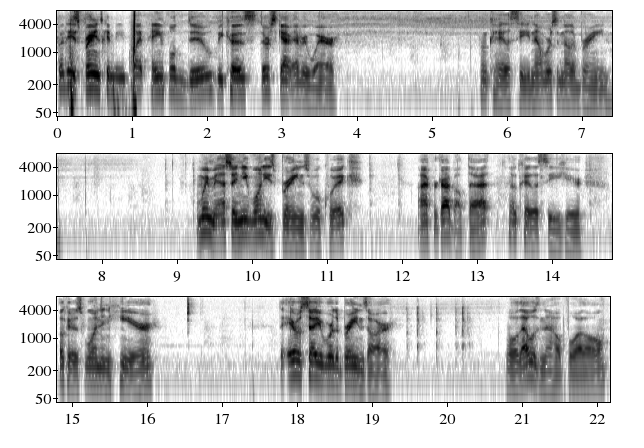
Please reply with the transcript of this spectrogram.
but these brains can be quite painful to do because they're scattered everywhere. Okay, let's see. Now, where's another brain? Wait a minute, so I need one of these brains real quick. I forgot about that. Okay, let's see here. Okay, there's one in here. The arrows tell you where the brains are. Well, that wasn't helpful at all.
